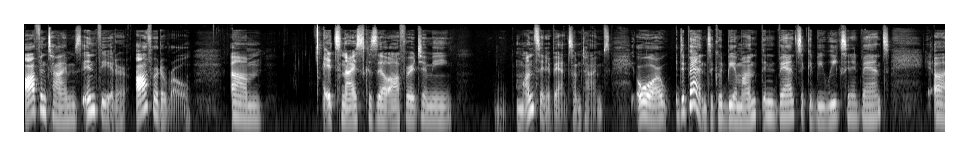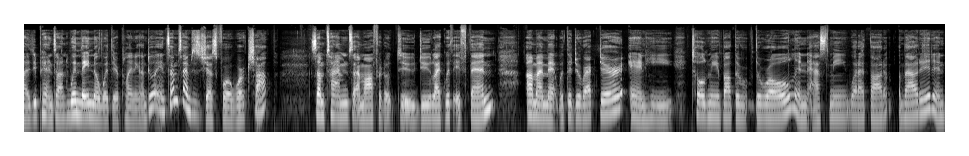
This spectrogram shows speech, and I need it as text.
oftentimes in theater, offered a role, um, it's nice because they'll offer it to me months in advance sometimes. Or it depends. It could be a month in advance, it could be weeks in advance. Uh, it depends on when they know what they're planning on doing. And sometimes it's just for a workshop. Sometimes I'm offered to do, like with If Then, um, I met with the director and he told me about the, the role and asked me what I thought about it. And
